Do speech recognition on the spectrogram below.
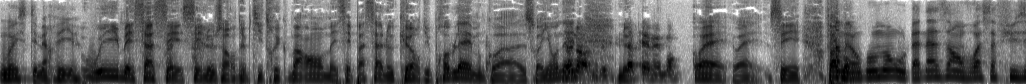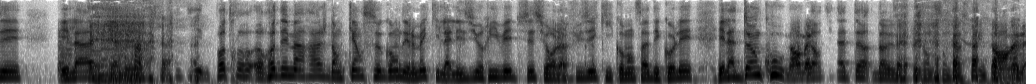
oui, c'était merveilleux. Oui, mais ça c'est c'est le genre de petit truc marrant, mais c'est pas ça le cœur du problème, quoi. Soyons honnêtes. Non, non, tout le... à fait, mais bon. Ouais, ouais, c'est. Enfin, ah, bon. mais au moment où la NASA envoie sa fusée. Et là, il y a le, votre redémarrage dans 15 secondes et le mec il a les yeux rivés, tu sais, sur la fusée qui commence à décoller. Et là, d'un coup, mais... l'ordinateur. Non, je plaisante, sont pas. non, mais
